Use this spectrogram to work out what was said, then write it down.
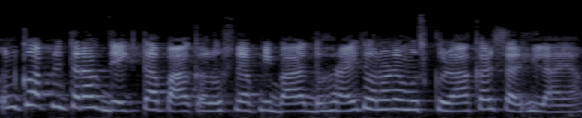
ان کو اپنی طرف دیکھتا پا کر اس نے اپنی بات دہرائی تو انہوں نے مسکرا کر سر ہلایا۔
